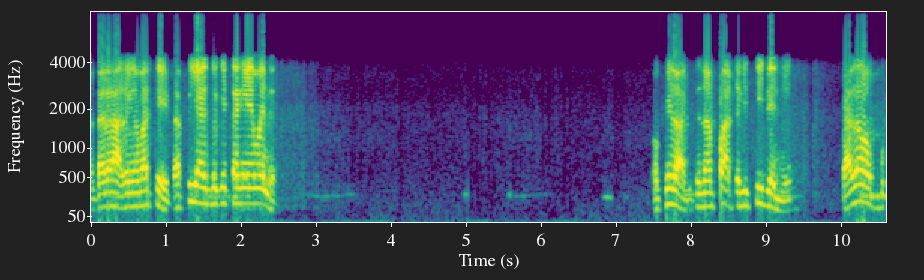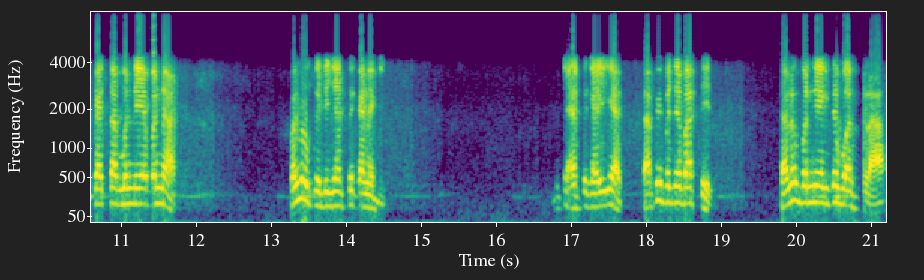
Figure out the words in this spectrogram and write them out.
Antara hak dengan batin. Tapi yang berkaitan dengan yang mana? Okey lah. Kita nampak teliti dia ni. Kalau berkaitan benda yang benar. Perlu ke dia nyatakan lagi? Nyatakan lagi kan? Tapi benda batin. Kalau benda yang kita buat salah,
